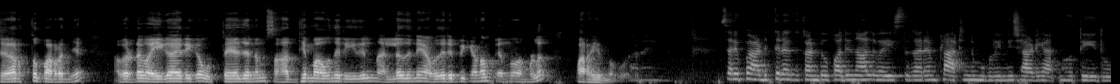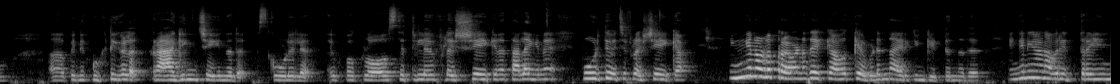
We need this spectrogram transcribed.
ചേർത്ത് പറഞ്ഞ് അവരുടെ വൈകാരിക ഉത്തേജനം സാധ്യമാവുന്ന രീതിയിൽ നല്ലതിനെ അവതരിപ്പിക്കണം എന്ന് നമ്മൾ പറയുന്നു പോലും. സർ ഇപ്പോൾ അടുത്തിടയ്ക്ക് കണ്ടു പതിനാല് വയസ്സുകാരൻ ഫ്ലാറ്റിന്റെ മുകളിൽ നിന്ന് ചാടി ആത്മഹത്യ ചെയ്തു. പിന്നെ കുട്ടികൾ റാഗിങ് ചെയ്യുന്നത് സ്കൂളിൽ. ഇപ്പോൾ ക്ലോസറ്റിൽ ഫ്ലഷ് ചെയ്യിക്കുന്ന തല ഇങ്ങനെ പൂഴ്ത്തി വെച്ച് ഫ്ലഷ് ചെയ്യിക്കാം. ഇങ്ങനെയുള്ള പ്രവണതയൊക്കെ അവർക്ക് എവിടെ നിന്നായിരിക്കും കിട്ടുന്നത്? എങ്ങനെയാണ് അവർ ഇത്രയും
